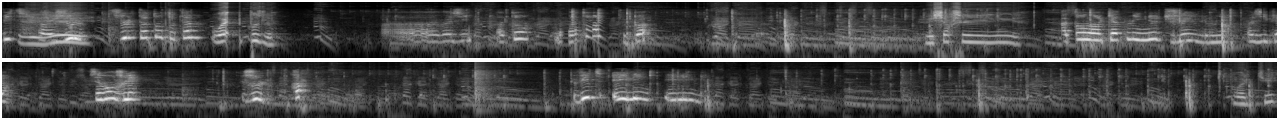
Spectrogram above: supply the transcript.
Vite, euh, Jules, Jules, t'as ton totem Ouais, pose-le. Euh, Vas-y, attends, attends, je peux pas. Je vais chercher les lignes. Attends, dans 4 minutes, je l'ai, le mien. Vas-y, viens. C'est bon, je l'ai. Jules, hop. Vite, healing, healing. On va le tuer.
